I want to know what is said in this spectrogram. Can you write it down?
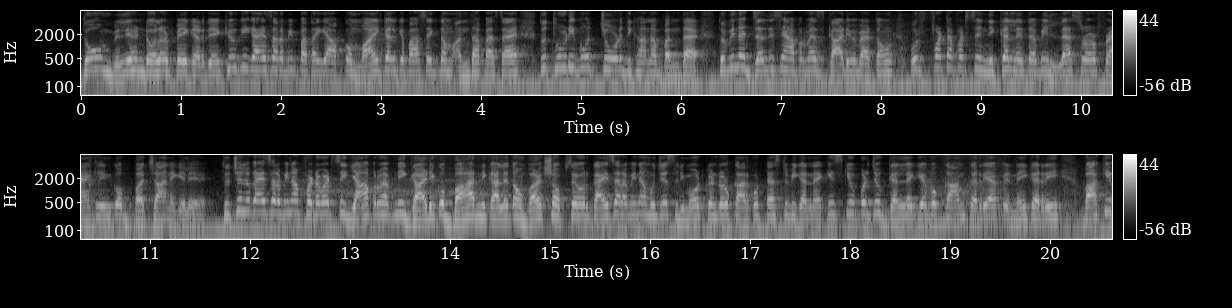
दो मिलियन डॉलर पे कर दिए क्योंकि गाय सर अभी पता है आपको माइकल के पास एकदम अंधा पैसा है तो थोड़ी बहुत चोट दिखाना बनता है। तो बिना जल्दी से यहाँ पर मैं इस गाड़ी में बैठता हूँ और फटाफट से निकल लेते अभी लेस्टर और फ्रैंकलिन को बचाने के लिए। तो चलो गाय सर अभी ना फटाफट से यहाँ पर मैं अपनी गाड़ी को बाहर निकाल लेता हूँ वर्कशॉप से। और गाय सर अभी ना मुझे इस रिमोट कंट्रोल कार को टेस्ट भी करना है कि इसके ऊपर जो गन लगी है, वो काम कर रही है या फिर नहीं कर रही। बाकी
